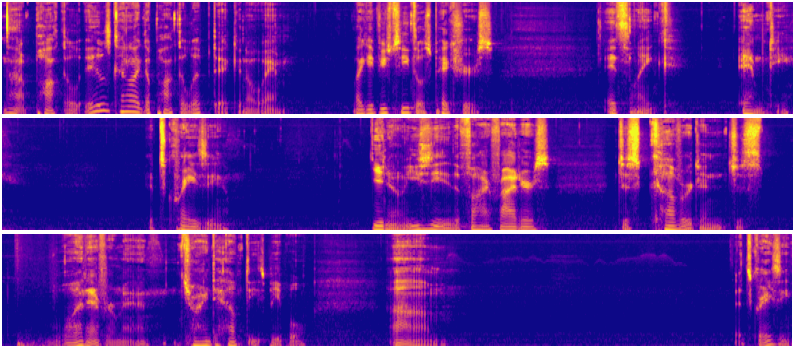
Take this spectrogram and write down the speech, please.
not apocalyptic. It was kind of like apocalyptic in a way. Like if you see those pictures, it's like empty. It's crazy. You know, you see the firefighters just covered in just whatever, man, trying to help these people. Um, it's crazy.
